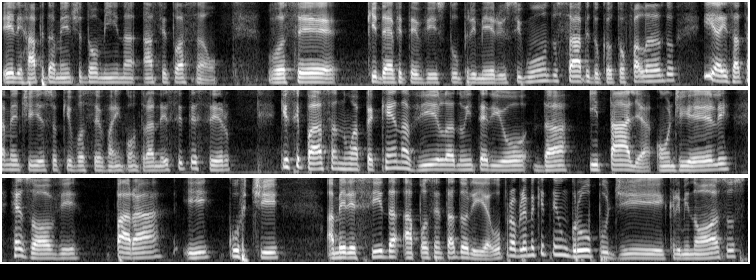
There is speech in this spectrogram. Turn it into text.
ele rapidamente domina a situação. Você que deve ter visto o primeiro e o segundo, sabe do que eu estou falando, e é exatamente isso que você vai encontrar nesse terceiro, que se passa numa pequena vila no interior da Itália, onde ele resolve parar e curtir a merecida aposentadoria. O problema é que tem um grupo de criminosos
